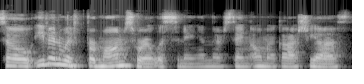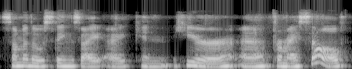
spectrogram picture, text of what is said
So even with for moms who are listening and they're saying, "Oh my gosh, yeah, some of those things I I can hear uh, for myself."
